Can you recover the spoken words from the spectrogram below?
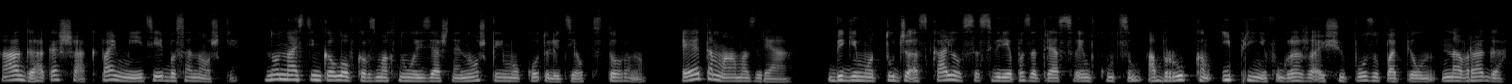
Ага, кошак, поймите ей босоножки. Но Настенька ловко взмахнула изящной ножкой, и мой кот улетел в сторону. Это мама зря. Бегемот тут же оскалился, свирепо затряс своим куцем обрубком и, приняв угрожающую позу, попел на врага.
